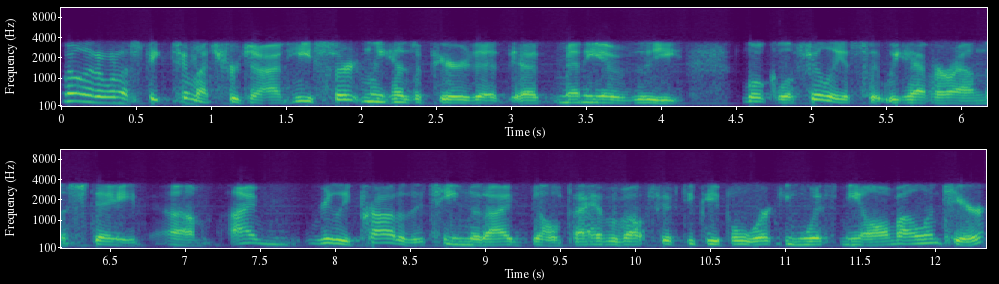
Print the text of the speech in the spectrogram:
Well, I don't want to speak too much for John. He certainly has appeared at, at many of the local affiliates that we have around the state. Um, I'm really proud of the team that I've built. I have about 50 people working with me, all volunteer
